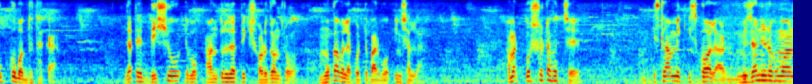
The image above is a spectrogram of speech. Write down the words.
ঐক্যবদ্ধ থাকা, যাতে দেশীয় এবং আন্তর্জাতিক ষড়যন্ত্র মোকাবেলা করতে পারব ইনশাল্লাহ। আমার প্রশ্নটা হচ্ছে, ইসলামিক স্কলার মিজানুর রহমান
